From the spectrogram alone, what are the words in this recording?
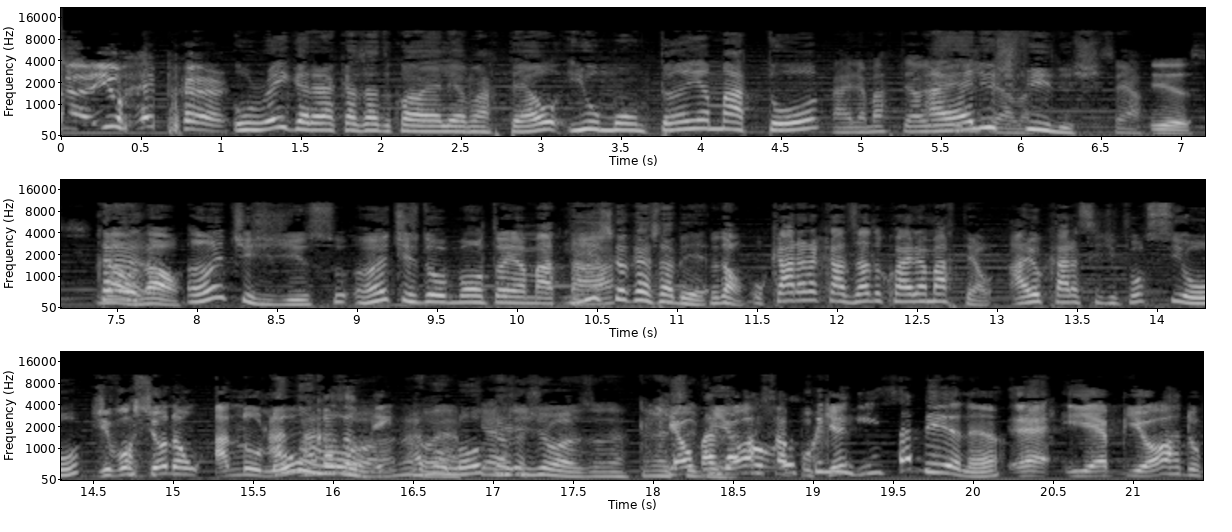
hate her. O Rhaegar era casado com a Elia Martell e o Montanha matou A Elia Martel a Elia e os filhos. Certo. Isso. Cara- não, não. Antes disso, antes do Montanha matar. Isso que eu quero saber. Não, o cara era casado com a Elia Martel. Aí o cara se divorciou. Divorciou não, anulou, o Anulou. casamento. Anulou, Anulou é, o que é religioso, né? Que é o pior, sabe por quê? ninguém saber, né? É, e é pior do,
